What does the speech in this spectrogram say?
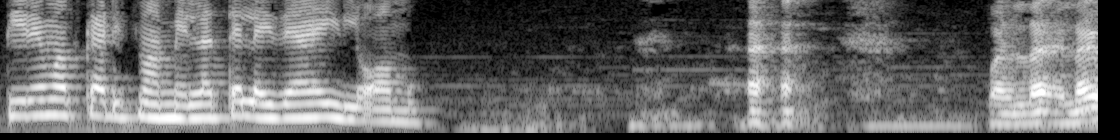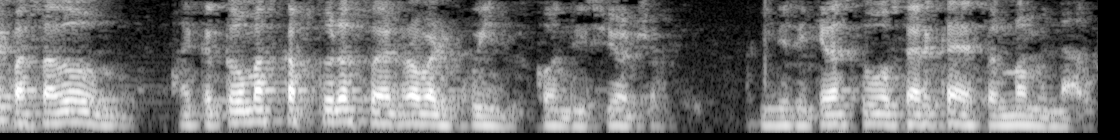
Tiene más carisma, me late la idea y lo amo. bueno, el, año pasado, el que tuvo más capturas fue Robert Quinn, con 18. Y ni siquiera estuvo cerca de ser nominado.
